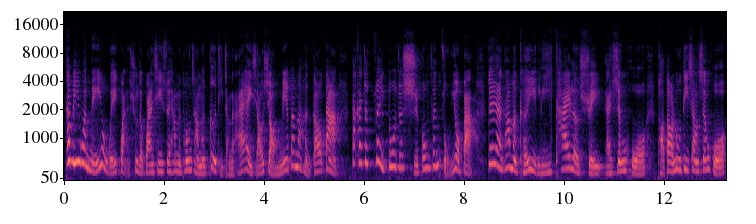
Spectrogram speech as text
它们因为没有维管束的关系，所以它们通常呢个体长得矮矮小小，没有办法很高大，大概就最多就十公分左右吧。虽然它们可以离开了水来生活，跑到陆地上生活，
